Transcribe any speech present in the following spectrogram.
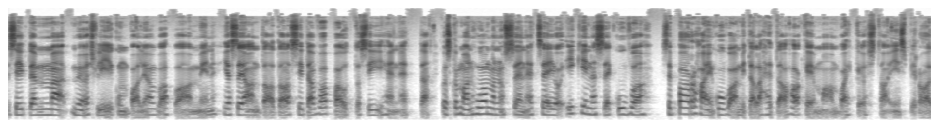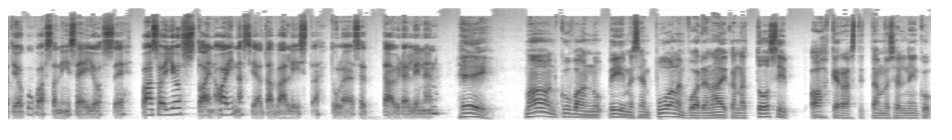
sitten mä myös liikun paljon vapaammin. Ja se antaa taas sitä vapautta siihen, että koska mä oon huomannut sen, että se ei ole ikinä se kuva, se parhain kuva, mitä lähdetään hakemaan vaikka jostain inspiraatiokuvassa, niin se ei ole se, vaan se on jostain aina sieltä välistä tulee se täydellinen. Hei, mä oon kuvannut viimeisen puolen vuoden aikana tosi ahkerasti tämmöisellä niin kuin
